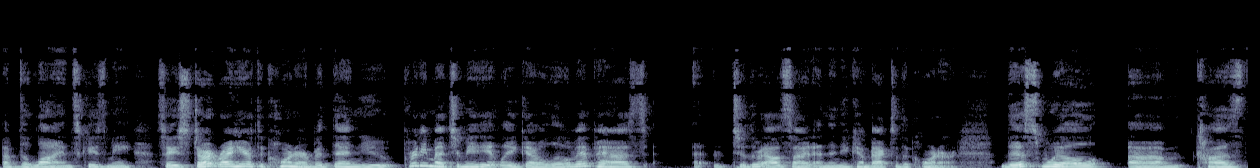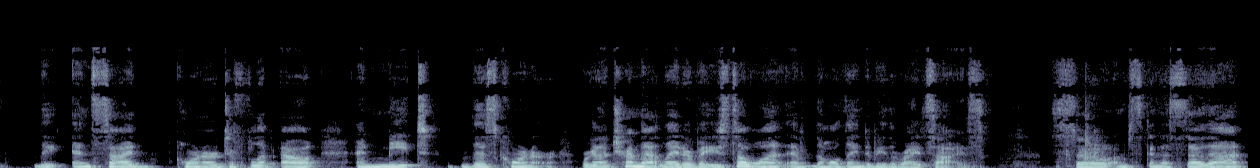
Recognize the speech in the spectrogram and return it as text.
of the line, excuse me. So you start right here at the corner, but then you pretty much immediately go a little bit past to the outside and then you come back to the corner. This will um, cause the inside corner to flip out and meet this corner. We're going to trim that later, but you still want the whole thing to be the right size. So I'm just going to sew that.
